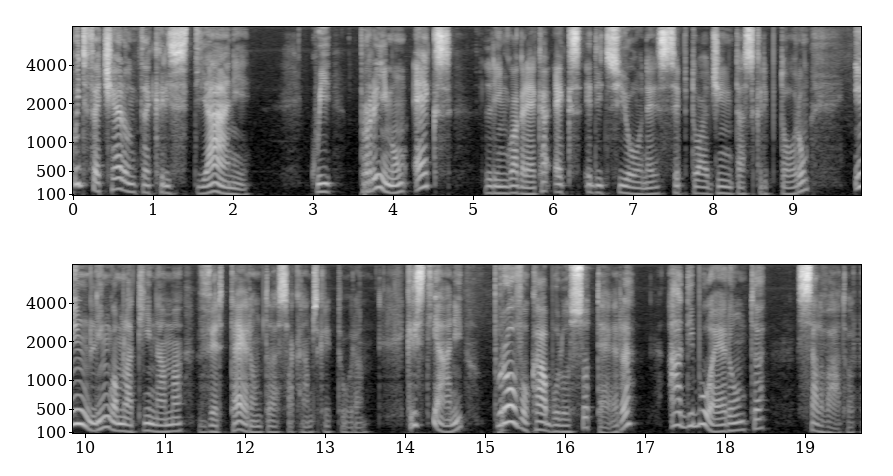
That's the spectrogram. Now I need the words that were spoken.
Quid fecerunt Christiani, qui primum ex lingua greca ex editione septuaginta scriptorum in linguam latinam verterunt sacram scriptura. Christiani pro vocabulo soter adibuerunt salvator.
